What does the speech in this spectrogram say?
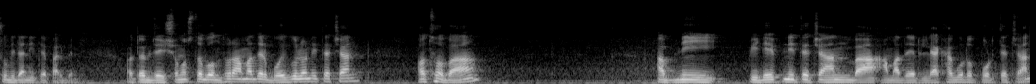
সুবিধা নিতে পারবেন। অতএব যেই সমস্ত বন্ধুরা আমাদের বইগুলো নিতে চান, অথবা আপনি পিডিএফ নিতে চান বা আমাদের লেখাগুলো পড়তে চান,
